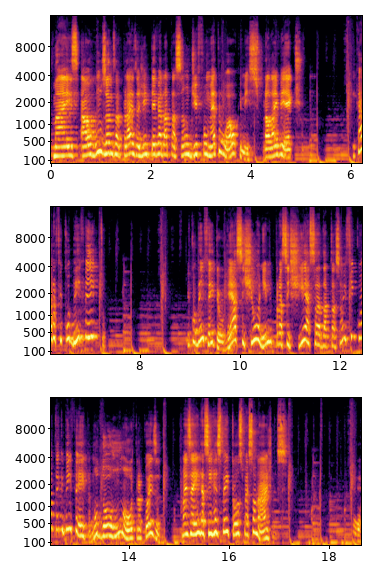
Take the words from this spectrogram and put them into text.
Mas há alguns anos atrás, a gente teve a adaptação de Fullmetal Alchemist pra live action. E cara, ficou bem feito. Ficou bem feito. Eu reassisti o anime pra assistir essa adaptação e ficou até que bem feita. Mudou uma ou outra coisa, mas ainda assim respeitou os personagens. É,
